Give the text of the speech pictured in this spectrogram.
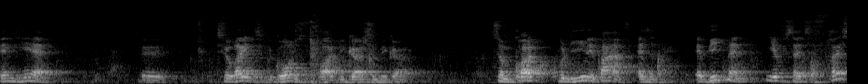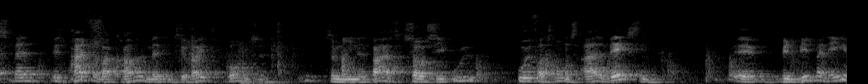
den her øh, teoretiske begrundelse for, at vi gør, som vi gør. Som godt kunne ligne Barnes. altså er Wittmann i og for sig tilfreds med, hvis Panther var kommet med en teoretisk begrundelse, som lignede Barnes, så at sige, ud, ud fra troens eget væksten, øh, vil Wittmann ikke,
